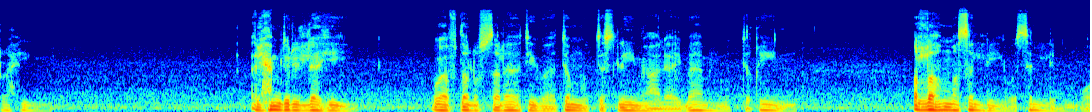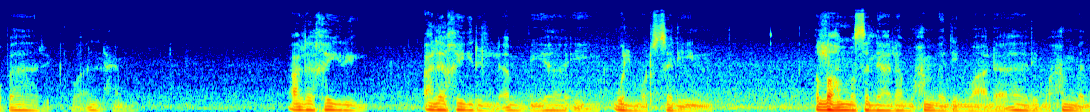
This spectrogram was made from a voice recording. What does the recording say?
الرحيم. الحمد لله وأفضل الصلاة وأتم التسليم على إمام المتقين. اللهم صل وسلم وبارك وأنعم على خير على خير الأنبياء والمرسلين. اللهم صل على محمد وعلى آل محمد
